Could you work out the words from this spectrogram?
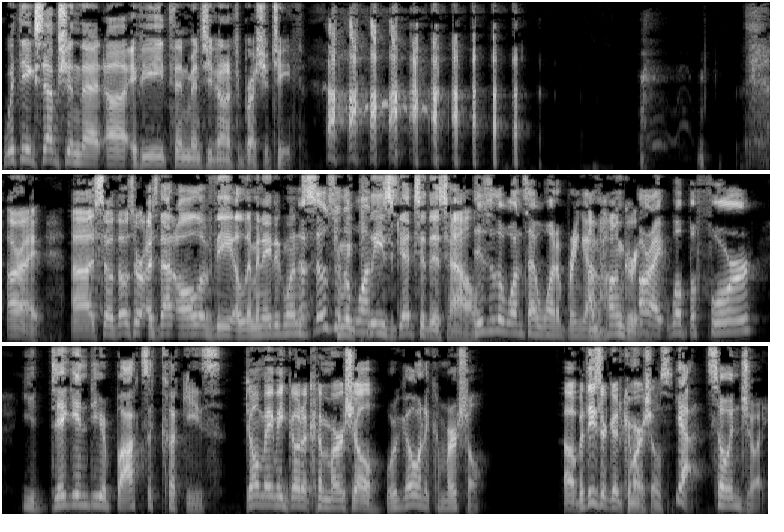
With the exception that uh, if you eat Thin Mints, you don't have to brush your teeth. All right. Uh, so those are, is that all of the eliminated ones? Th- those are Can the we ones- please get to this, Hal? These are the ones I want to bring up. I'm hungry. All right. Well, before you dig into your box of cookies, Don't make me go to commercial. we're going to commercial. Oh, but these are good commercials. Yeah. So enjoy.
